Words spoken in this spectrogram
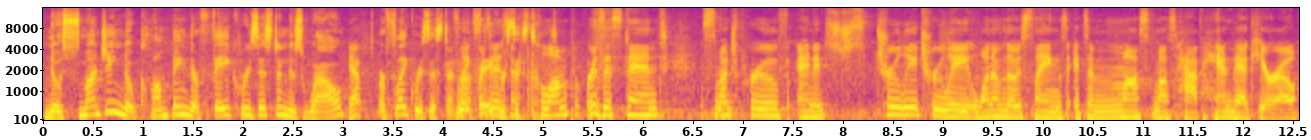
No smudging, no clumping. They're fake resistant as well. Yep. Or flake resistant, flake resistant, resistant, clump resistant, smudge proof, and it's truly, truly one of those things. It's a must, must have handbag hero.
